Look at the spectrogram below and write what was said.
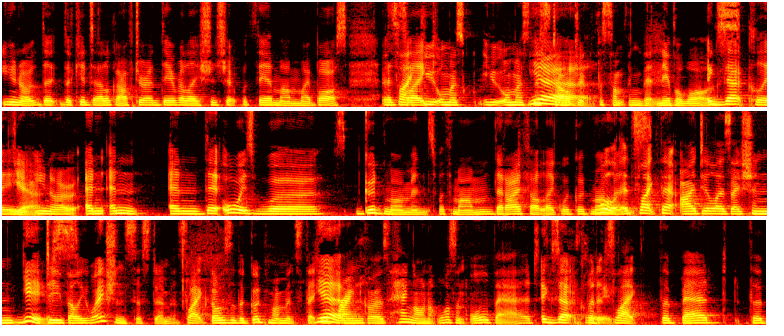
you know, the the kids I look after and their relationship with their mum, my boss. It's, like, you almost you almost Yeah. nostalgic for something that never was. exactly, Yeah. you know, and and and there always were good moments with mum that I felt like were good moments. Well, it's like that idealization Yes. devaluation system. It's like those are the good moments that Yeah. your brain goes, "Hang on, it wasn't all bad." exactly, But it's like the bad the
